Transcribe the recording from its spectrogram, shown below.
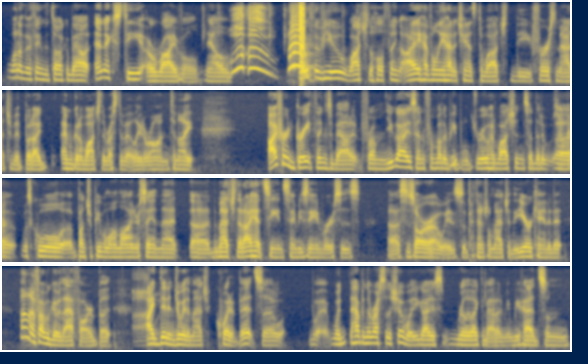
One other thing to talk about: NXT Arrival. Now, Woohoo! both of you watched the whole thing. I have only had a chance to watch the first match of it, but I am going to watch the rest of it later on tonight. I've heard great things about it from you guys and from other people. Drew had watched it and said that it uh, was cool. A bunch of people online are saying that uh, the match that I had seen, Sami Zayn versus uh, Cesaro, is a potential match of the year candidate. I don't know if I would go that far, but I did enjoy the match quite a bit. So, what happened the rest of the show? What you guys really liked about it? I mean, we've had some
